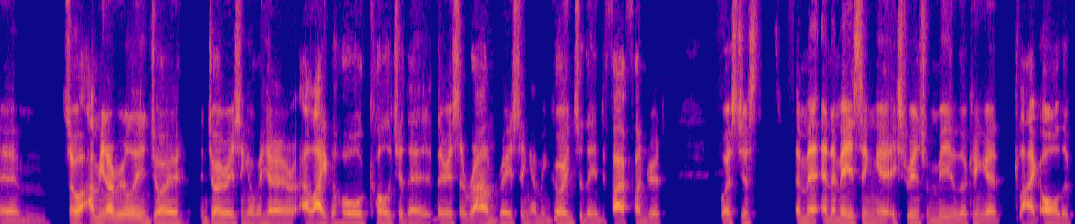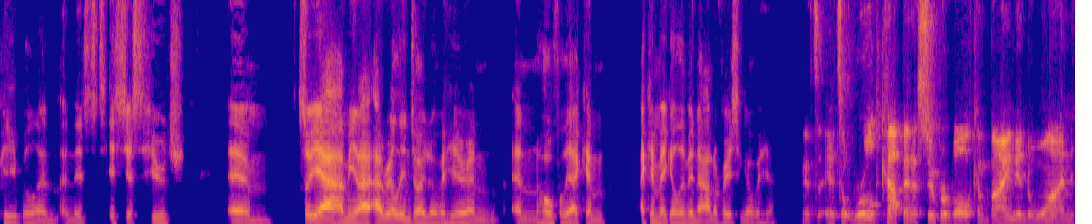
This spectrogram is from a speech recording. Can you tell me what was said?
Um, so I mean I really enjoy enjoy racing over here. I like the whole culture that there is around racing. I mean going to the Indy 500 was just an amazing uh, experience for me looking at like all the people and and it's it's just huge. Um, so yeah, I mean I, I really enjoyed it over here and and hopefully I can I can make a living out of racing over here. It's it's a World Cup and a Super Bowl combined into one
